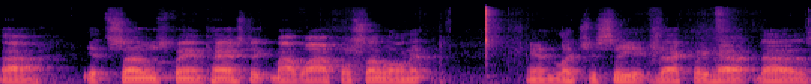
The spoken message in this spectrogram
uh, it sews fantastic my wife will sew on it and let you see exactly how it does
